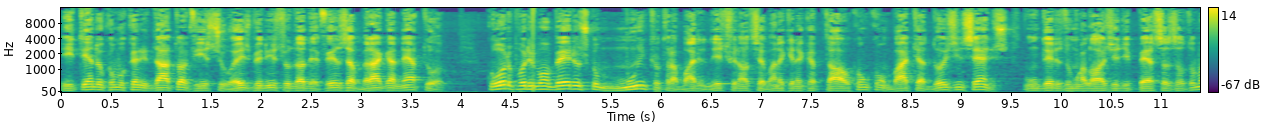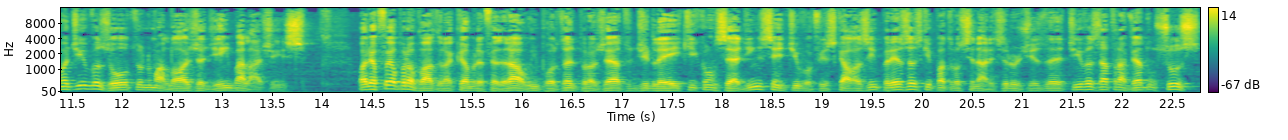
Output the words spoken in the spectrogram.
e tendo como candidato a vice o ex-ministro da Defesa Braga Neto. Corpo de Bombeiros com muito trabalho neste final de semana aqui na capital com combate a dois incêndios, um deles numa loja de peças automotivas, outro numa loja de embalagens. Olha, foi aprovado na Câmara Federal um importante projeto de lei que concede incentivo fiscal às empresas que patrocinarem cirurgias eletivas através do SUS.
